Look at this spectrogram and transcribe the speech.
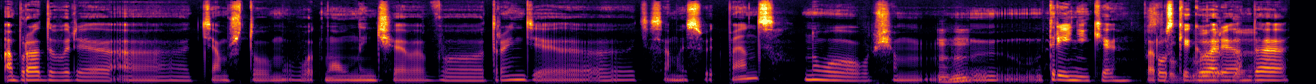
обрадовали э, тем, что вот, мол, нынче в тренде э, эти самые sweatpants, ну, в общем, mm-hmm. треники, по-русски говоря, да. да.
